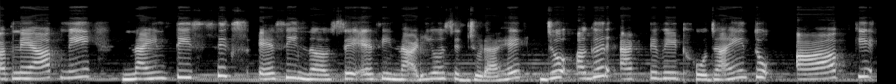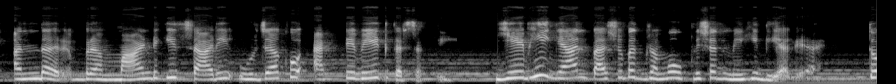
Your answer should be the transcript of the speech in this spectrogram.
अपने आप में 96 ऐसी नर्व से, ऐसी नाड़ियों से जुड़ा है, जो अगर एक्टिवेट हो जाएँ तो आपके अंदर ब्रह्मांड की सारी ऊर्जा को एक्टिवेट कर सकती है। ये भी ज्ञान पाशुपत ब्रह्मो उपनिषद में ही दिया गया है। तो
